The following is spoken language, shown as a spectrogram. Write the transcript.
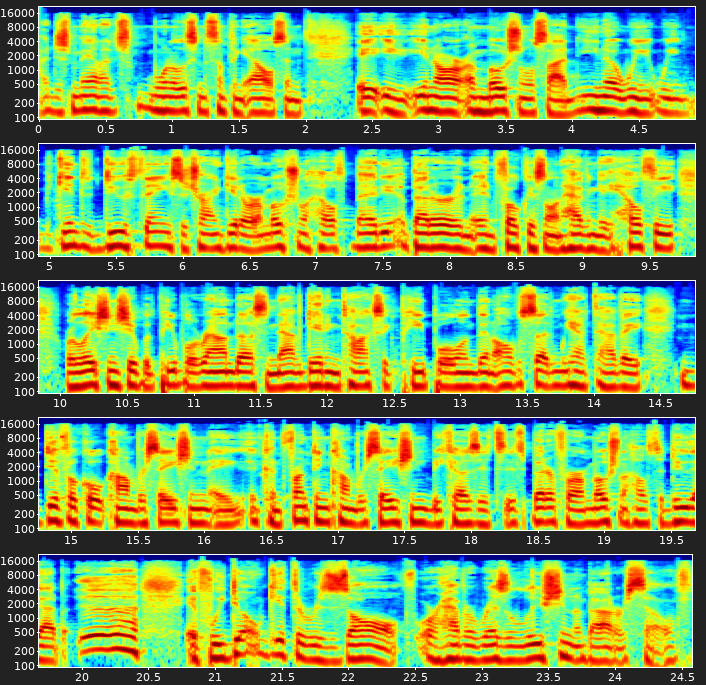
I just man I just want to listen to something else. And in our emotional side you know know, we, we begin to do things to try and get our emotional health better and, and focus on having a healthy relationship with people around us and navigating toxic people. And then all of a sudden we have to have a difficult conversation, a, a confronting conversation because it's, it's better for our emotional health to do that. But ugh, if we don't get the resolve or have a resolution about ourselves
